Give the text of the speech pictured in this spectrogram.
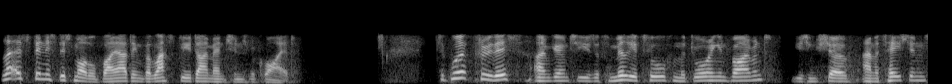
Let us finish this model by adding the last few dimensions required. To work through this, I'm going to use a familiar tool from the drawing environment using show annotations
